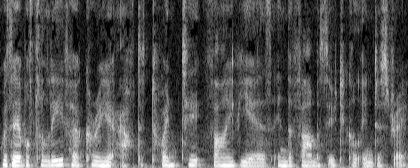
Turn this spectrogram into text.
was able to leave her career after 25 years in the pharmaceutical industry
